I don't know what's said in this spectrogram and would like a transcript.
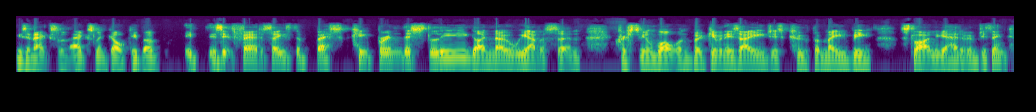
He's an excellent, excellent goalkeeper. It, is it fair to say he's the best keeper in this league? I know we have a certain Christian Walton, but given his age, is Cooper maybe slightly ahead of him? Do you think?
